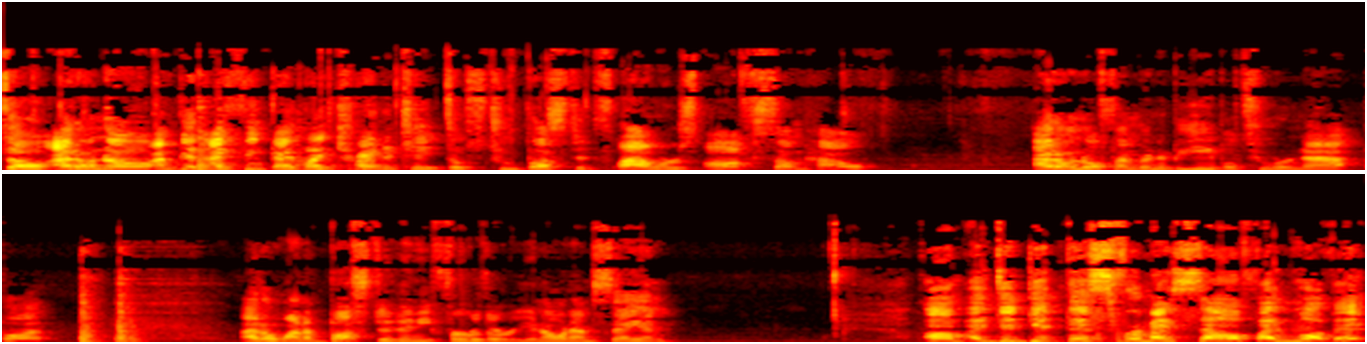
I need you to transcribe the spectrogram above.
So, I don't know. I'm gonna, I think I might try to take those two busted flowers off somehow. I don't know if I'm going to be able to or not, but I don't want to bust it any further. You know what I'm saying? Um, I did get this for myself. I love it.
